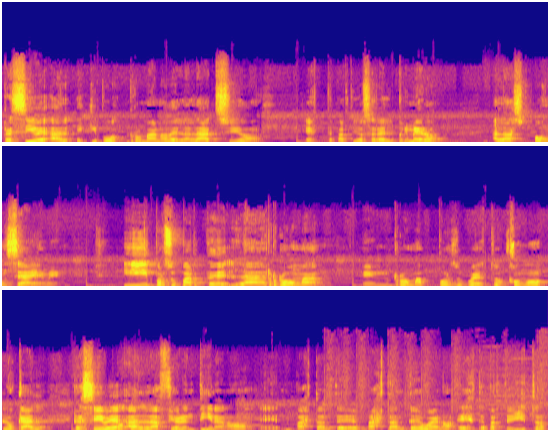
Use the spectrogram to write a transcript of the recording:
recibe al equipo romano de la Lazio. Este partido será el primero a las 11 a.m. Y por su parte, la Roma, en Roma, por supuesto, como local, recibe a la Fiorentina, ¿no? Eh, bastante, bastante bueno este partidito.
